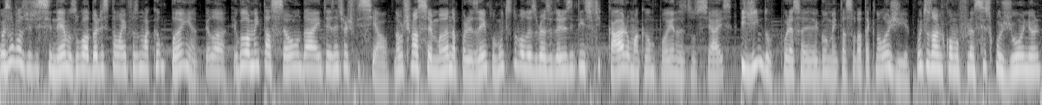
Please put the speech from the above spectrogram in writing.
Começando com os de cinema, os dubladores estão aí fazendo uma campanha pela regulamentação da inteligência artificial. Na última semana, por exemplo, muitos dubladores brasileiros intensificaram uma campanha nas redes sociais pedindo por essa regulamentação da tecnologia. Muitos nomes como Francisco Júnior,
